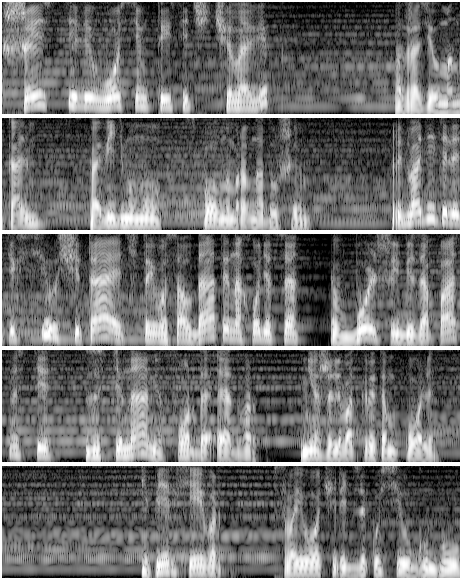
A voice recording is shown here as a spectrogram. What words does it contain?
«Шесть или восемь тысяч человек?» — возразил Манкальм, по-видимому, с полным равнодушием. «Предводитель этих сил считает, что его солдаты находятся в большей безопасности за стенами Форда Эдвард, нежели в открытом поле. Теперь Хейвард в свою очередь закусил губу,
